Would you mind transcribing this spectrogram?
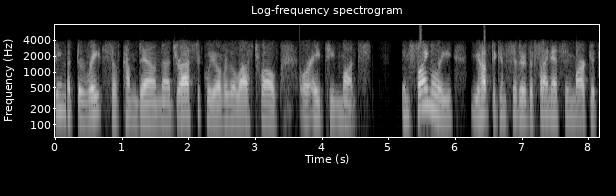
seen that the rates have come down uh, drastically over the last 12 or 18 months. And finally, you have to consider the financing markets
